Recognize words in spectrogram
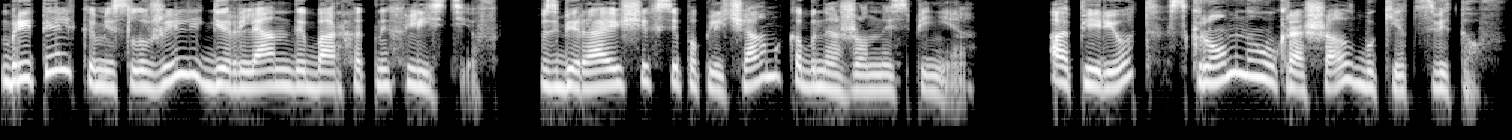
Бретельками служили гирлянды бархатных листьев, взбирающихся по плечам к обнаженной спине а перед скромно украшал букет цветов.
